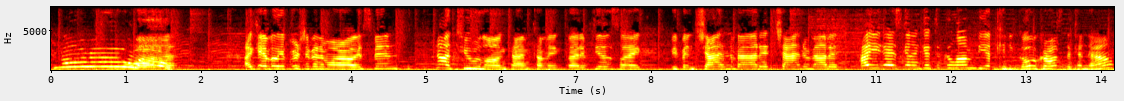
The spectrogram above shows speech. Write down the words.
Tomorrow. Whoa. I can't believe we're shipping tomorrow. It's been not too long time coming, but it feels like we've been chatting about it, chatting about it. How are you guys gonna get to Colombia? Can you go across the canal?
